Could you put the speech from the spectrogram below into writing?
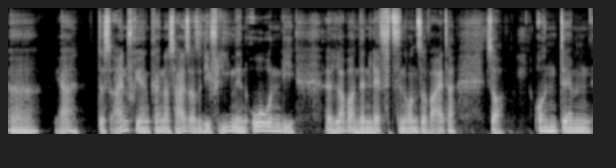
äh, ja, das einfrieren kann. Das heißt also die fliegenden Ohren, die äh, labbernden Lefzen und so weiter. So, und ähm,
